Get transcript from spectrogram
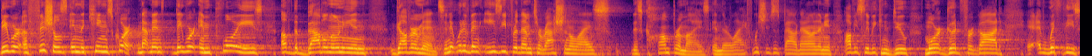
they were officials in the king's court. That meant they were employees of the Babylonian government. And it would have been easy for them to rationalize this compromise in their life. We should just bow down. I mean, obviously, we can do more good for God eh, with these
